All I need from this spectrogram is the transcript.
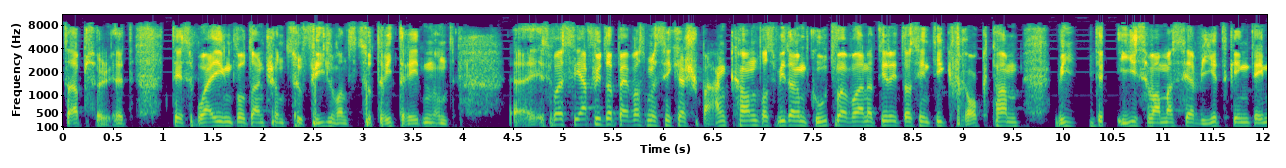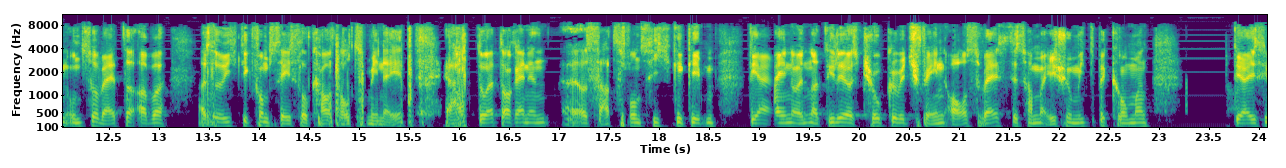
Das war irgendwo dann schon zu viel, wenn sie zu dritt reden. Und äh, es war sehr viel dabei, was man sich ersparen kann. Was wiederum gut war, war natürlich, dass ihn die gefragt haben, wie das ist, wann man serviert gegen den und so weiter. Aber also richtig vom Sessel kaut hat's mich nicht. Er hat dort auch einen äh, Satz von sich gegeben, der ihn natürlich als Djokovic-Fan ausweist. Das haben wir eh schon mitbekommen. Der ist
